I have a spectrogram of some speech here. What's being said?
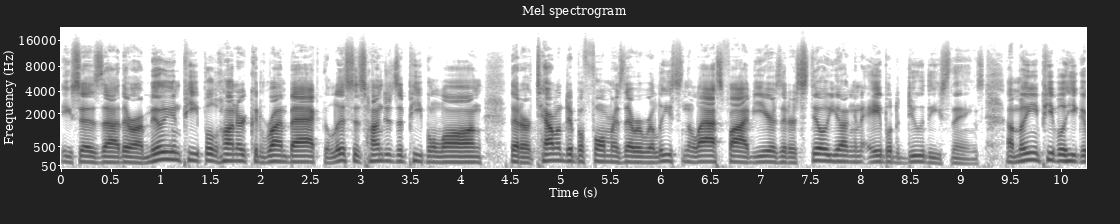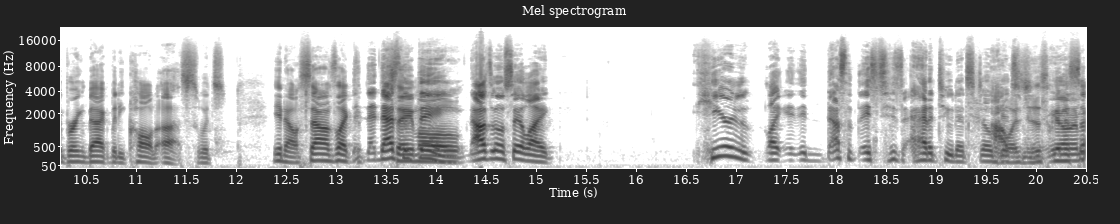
He says there are a million people Hunter could run back. The list is hundreds of people long that are talented performers that were released in the last five years that are still young and able to do these things. A million people he could bring back, but he called us, which you know sounds like Th- that's same the thing. old. I was gonna say like hearing like it, it- that's the, it's his attitude that still I gets was me. just You know gonna what I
